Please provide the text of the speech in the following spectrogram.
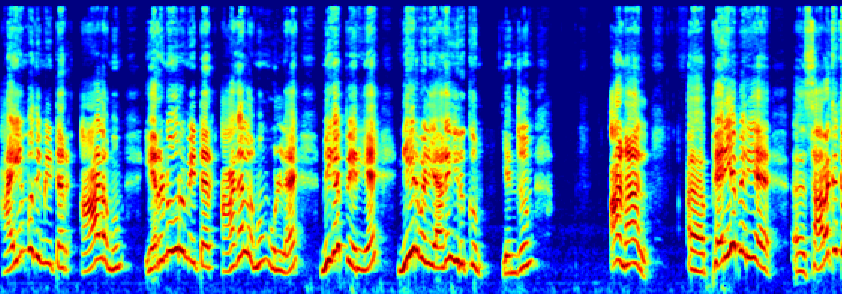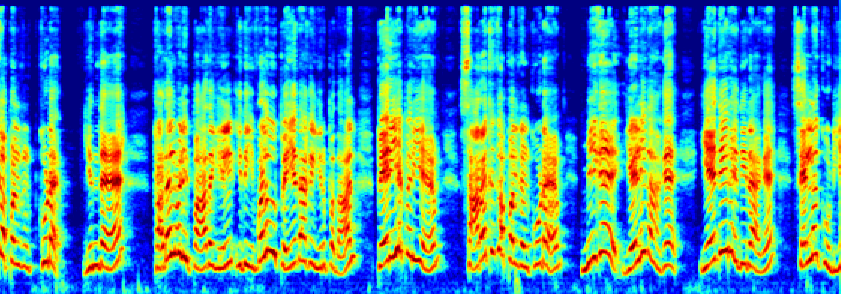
ஐம்பது மீட்டர் ஆழமும் இருநூறு மீட்டர் அகலமும் உள்ள மிகப்பெரிய நீர்வழியாக இருக்கும் என்றும். ஆனால் பெரிய பெரிய சரக்கு கப்பல்கள் கூட இந்த கடல்வழி பாதையில் இது இவ்வளவு பெரியதாக இருப்பதால் பெரிய பெரிய சரக்கு கப்பல்கள் கூட மிக எளிதாக எதிரெதிராக செல்லக்கூடிய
